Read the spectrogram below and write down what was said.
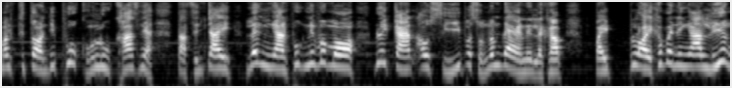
มันคือตอนที่พวกของลูคัสเนี่ยตัดสินใจเล่นงานพวก Nevermore ด้วยการเอาสีผสมน้ำแดงเนี่ยแหละครับ ไปปล่อยเข้าไปในงานเลี้ยง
